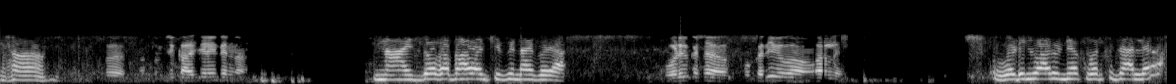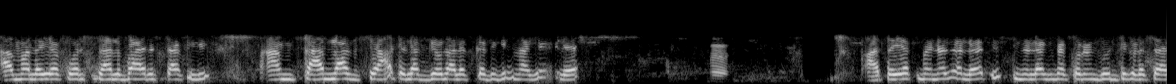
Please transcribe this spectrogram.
हा. बर. मग तुमची काळजी नाही त्यांना? नाही दोघा भावांची बी नाही बया. वडील कशा कधी वारले वडील वारून एक वर्ष झालं आम्हाला एक वर्ष झालं बाहेरच टाकली. आम्ही काल लागते हॉटेलात घेऊन आल्यात कधी घेऊन गेले आता एक महिना झालं तिने लग्न करून दोन तिकडे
